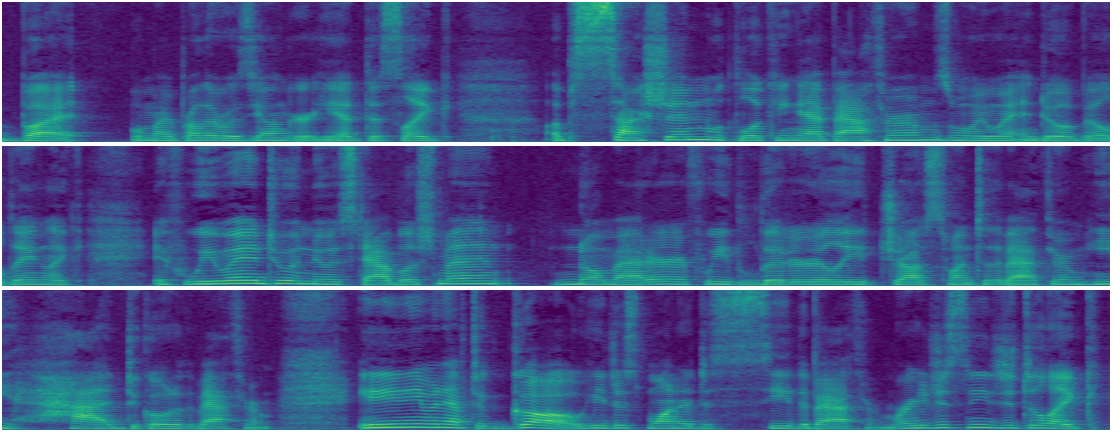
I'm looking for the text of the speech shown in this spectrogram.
but when my brother was younger, he had this like obsession with looking at bathrooms when we went into a building. Like if we went into a new establishment, no matter if we literally just went to the bathroom, he had to go to the bathroom. He didn't even have to go. He just wanted to see the bathroom or he just needed to like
